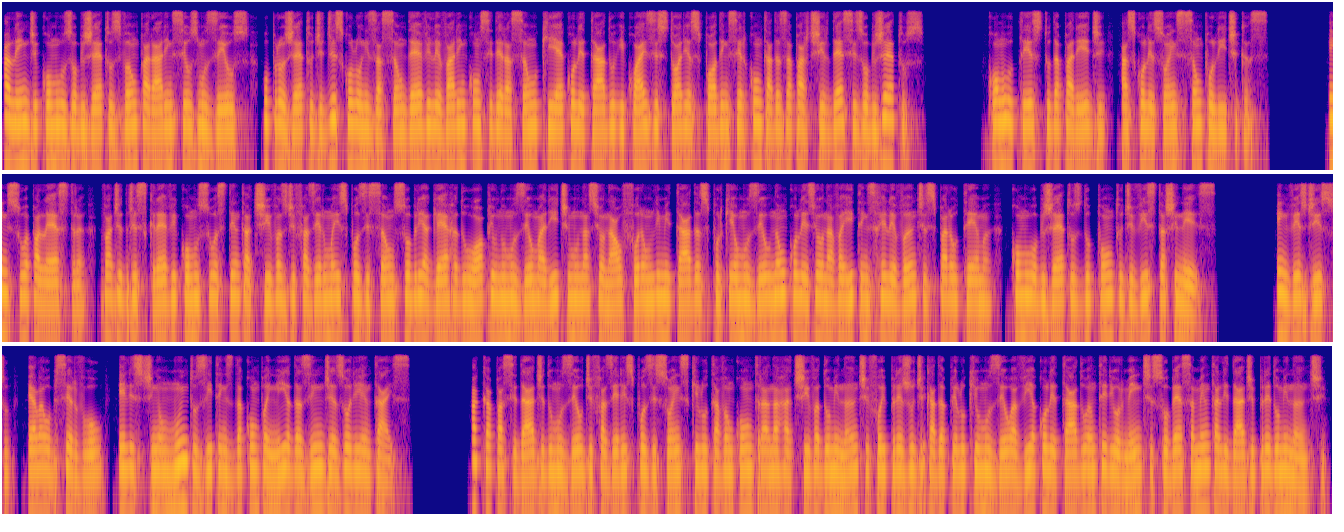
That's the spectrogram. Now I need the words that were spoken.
Além de como os objetos vão parar em seus museus, o projeto de descolonização deve levar em consideração o que é coletado e quais histórias podem ser contadas a partir desses objetos. Como o texto da parede, as coleções são políticas. Em sua palestra, Vadid descreve como suas tentativas de fazer uma exposição sobre a Guerra do Ópio no Museu Marítimo Nacional foram limitadas porque o museu não colecionava itens relevantes para o tema, como objetos do ponto de vista chinês. Em vez disso, ela observou, eles tinham muitos itens da Companhia das Índias Orientais. A capacidade do museu de fazer exposições que lutavam contra a narrativa dominante foi prejudicada pelo que o museu havia coletado anteriormente sob essa mentalidade predominante.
